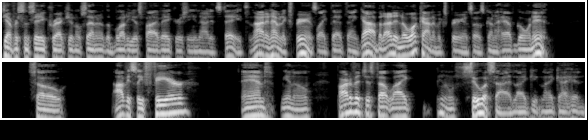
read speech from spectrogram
Jefferson City Correctional Center, the bloodiest five acres in the United States. And I didn't have an experience like that, thank God, but I didn't know what kind of experience I was going to have going in. So obviously fear and, you know, part of it just felt like, you know, suicide, like, like I had,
